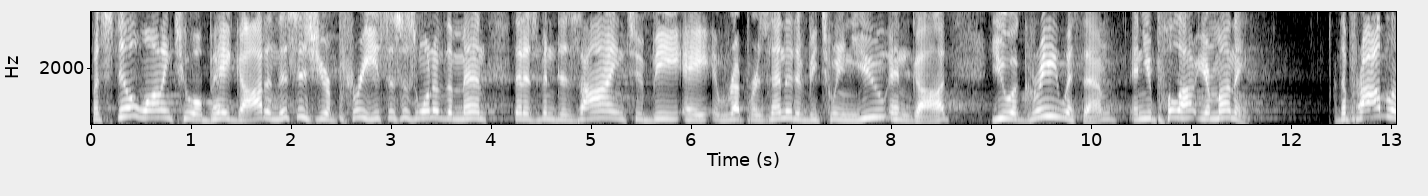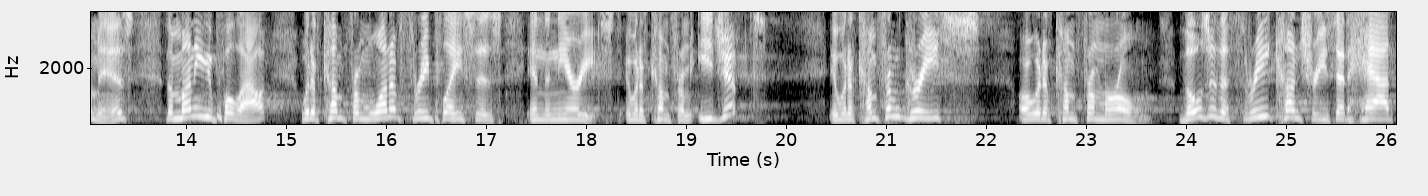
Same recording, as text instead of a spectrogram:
but still wanting to obey God. And this is your priest. This is one of the men that has been designed to be a representative between you and God. You agree with them and you pull out your money. The problem is, the money you pull out would have come from one of three places in the Near East. It would have come from Egypt, it would have come from Greece, or would have come from Rome. Those are the three countries that had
